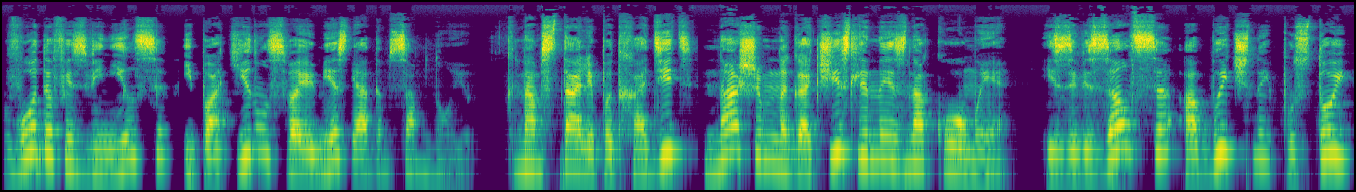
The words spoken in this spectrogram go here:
Водов извинился и покинул свое место рядом со мною. К нам стали подходить наши многочисленные знакомые, и завязался обычный, пустой,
